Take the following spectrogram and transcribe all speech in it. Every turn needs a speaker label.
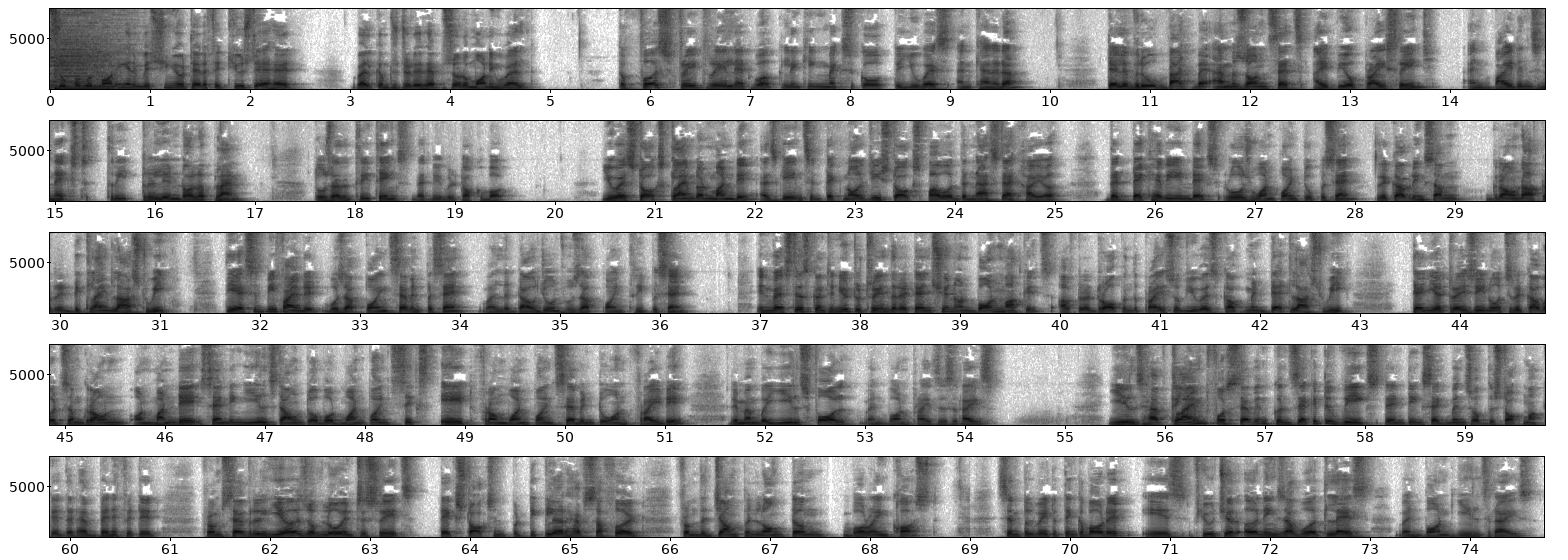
Speaker 1: super good morning and wishing you a terrific Tuesday ahead. Welcome to today's episode of Morning Wealth. The first freight rail network linking Mexico, the US, and Canada. Deliveroo, backed by Amazon, sets IPO price range, and Biden's next $3 trillion plan. Those are the three things that we will talk about. US stocks climbed on Monday as gains in technology stocks powered the Nasdaq higher. The tech heavy index rose 1.2%, recovering some ground after it declined last week. The S&P 500 was up 0.7% while the Dow Jones was up 0.3%. Investors continue to train their attention on bond markets after a drop in the price of US government debt last week 10-year treasury notes recovered some ground on Monday, sending yields down to about 1.68 from 1.72 on Friday. Remember, yields fall when bond prices rise. Yields have climbed for seven consecutive weeks, denting segments of the stock market that have benefited from several years of low interest rates. Tech stocks in particular have suffered from the jump in long-term borrowing cost. Simple way to think about it is future earnings are worth less when bond yields rise.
